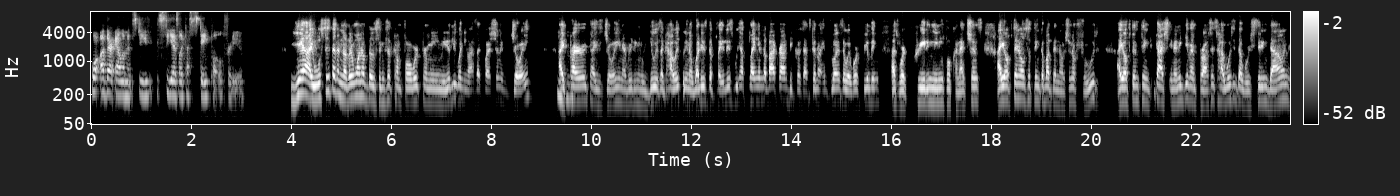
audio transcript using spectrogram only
what other elements do you see as like a staple for you? Yeah, I will say that another one of those things that come forward for me immediately when you ask that question is joy. I mm-hmm. prioritize joy in everything we do. It's like how it, you know, what is the playlist we have playing in the background because that's going to influence the way we're feeling as we're creating meaningful connections. I often also think about the notion of food. I often think, gosh, in any given process, how is it that we're sitting down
